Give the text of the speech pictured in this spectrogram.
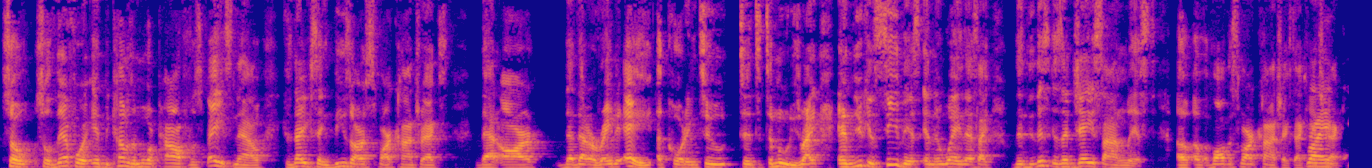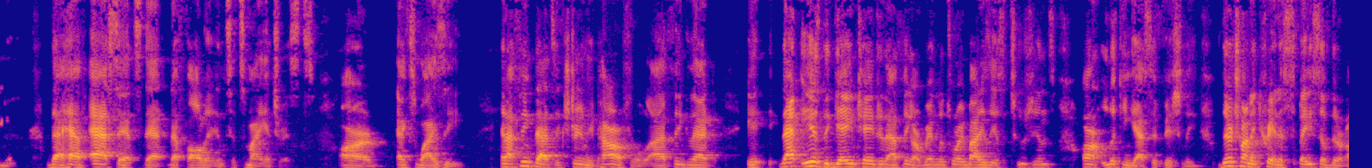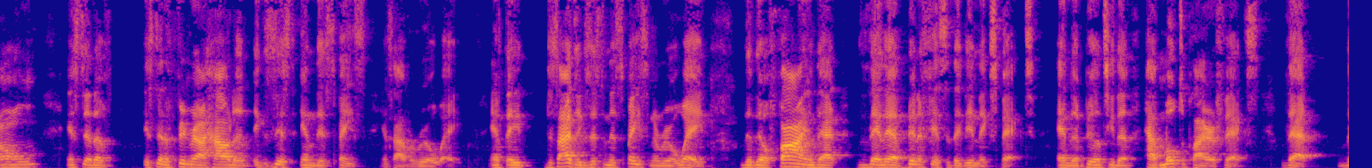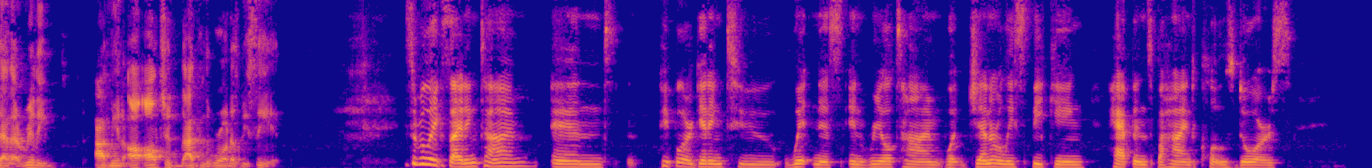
So so therefore it becomes a more powerful space now because now you say these are smart contracts that are that, that are rated A according to, to, to Moody's, right? And you can see this in a way that's like this is a JSON list of, of, of all the smart contracts I can right. interact with that have assets that that fall into to my interests are X Y Z, and I think that's extremely powerful. I think that. It, that is the game changer that I think our regulatory bodies, institutions aren't looking at sufficiently. They're trying to create a space of their own instead of instead of figuring out how to exist in this space inside of a real way. If they decide to exist in this space in a real way, that they'll find that they, they have benefits that they didn't expect and the ability to have multiplier effects that that, are really, I mean, alter I think the world as we see it. It's a really exciting time, and people are getting to witness in real time what, generally speaking, happens behind closed doors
